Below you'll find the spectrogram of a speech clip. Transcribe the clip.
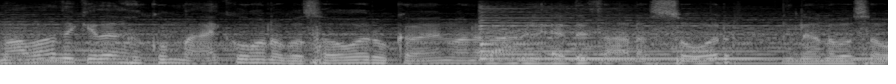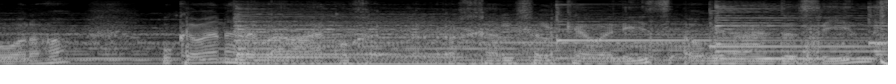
مع بعض كده هكون معاكم وأنا بصور وكمان وأنا بعمل إديت على الصور اللي أنا بصورها. وكمان هنبقى معاكم خلف الكواليس أو behind the scenes.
